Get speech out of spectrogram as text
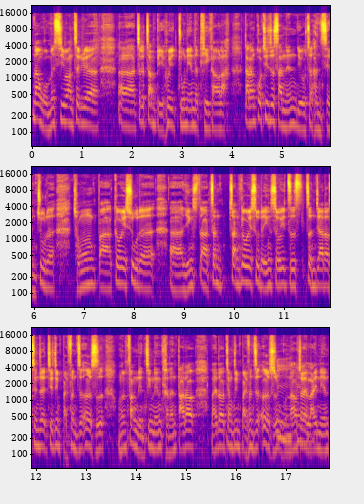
那我们希望这个呃这个占比会逐年的提高了。当然，过去这三年有着很显著的，从把个位数的呃营呃占占个位数的营收一直增加到现在接近百分之二十。我们放眼今年可能达到来到将近百分之二十五，然后再来年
